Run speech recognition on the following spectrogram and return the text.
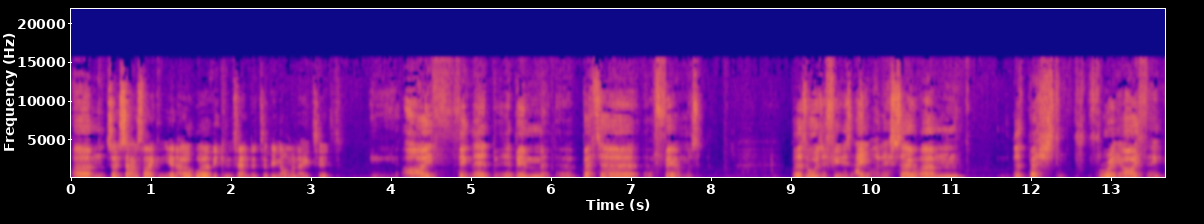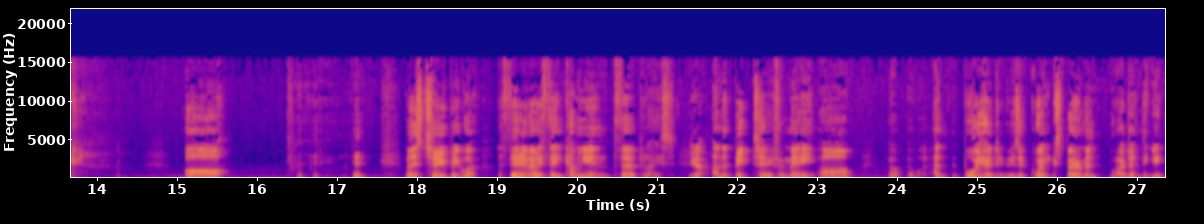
Um, So it sounds like you know a worthy contender to be nominated. I think there'd been uh, better films, but there's always a few. There's eight on the list. So um, the best three, I think, are. but there's two big ones. The Theory of Everything coming in third place, Yeah. and the big two for me are. Uh, and Boyhood is a great experiment. I don't think it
